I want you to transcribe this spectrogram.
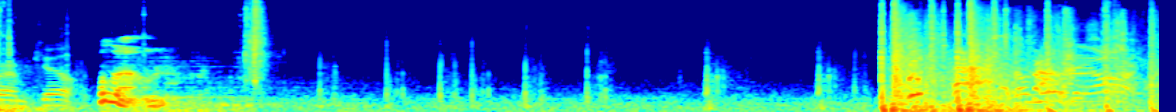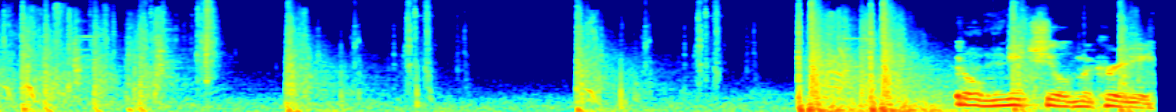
Confirmed kill. Alone. I don't know who they are. Good old meat shield MacCready.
